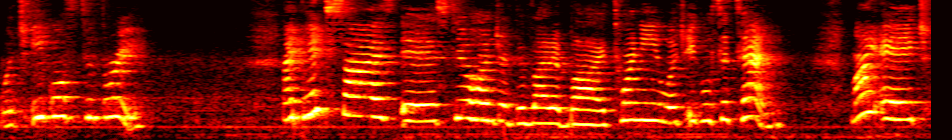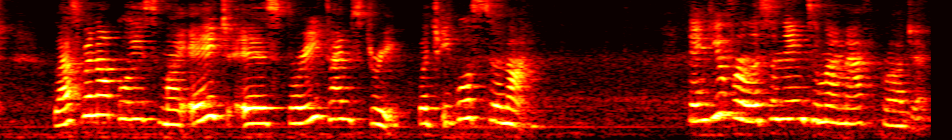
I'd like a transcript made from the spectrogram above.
which equals to 3. My page size 200 divided by 20, which equals to 10. My age, last but not least, my age is 3 times 3, which equals to 9. Thank you for listening to my math project.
